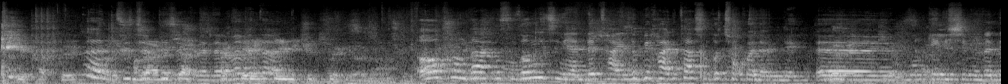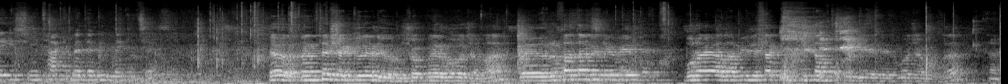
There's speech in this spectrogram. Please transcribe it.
bir katkı Evet, çalışmalarınıza takdir Evet, ettiğim için söylüyorum. O konuda haklısınız. Onun için yani detaylı bir harita aslında çok önemli. Ee, Evet. bu gelişimi ve değişimi takip edebilmek için. Evet ben teşekkür ediyorum çok merhaba hocama. Ee, Rıfat abi de bir buraya alabilirsek bir kitap hediye edelim hocamıza. Evet.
